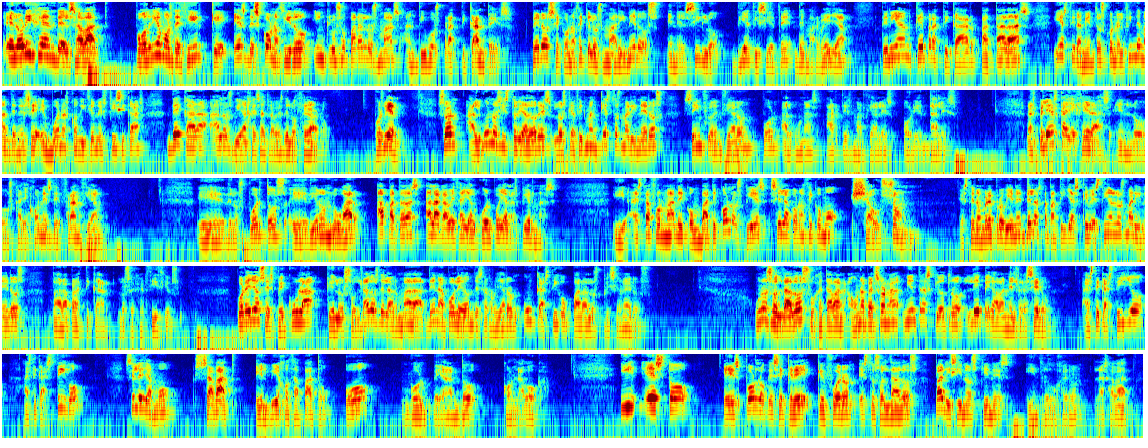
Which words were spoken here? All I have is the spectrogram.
El origen del Sabbat podríamos decir que es desconocido incluso para los más antiguos practicantes, pero se conoce que los marineros en el siglo XVII de Marbella tenían que practicar patadas y estiramientos con el fin de mantenerse en buenas condiciones físicas de cara a los viajes a través del océano. Pues bien, son algunos historiadores los que afirman que estos marineros se influenciaron por algunas artes marciales orientales. Las peleas callejeras en los callejones de Francia eh, de los puertos eh, dieron lugar a patadas a la cabeza y al cuerpo y a las piernas. Y a esta forma de combate con los pies se la conoce como chausson. Este nombre proviene de las zapatillas que vestían los marineros para practicar los ejercicios. Por ello se especula que los soldados de la Armada de Napoleón desarrollaron un castigo para los prisioneros. Unos soldados sujetaban a una persona mientras que otro le pegaba en el trasero. A este castillo, a este castigo, se le llamó sabat, el viejo zapato, o golpeando con la boca. Y esto es por lo que se cree que fueron estos soldados parisinos quienes introdujeron la sabat.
